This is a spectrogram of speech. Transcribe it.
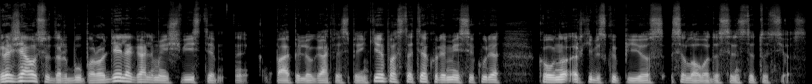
Gražiausių darbų parodėlę galima išvysti e, Papilio gatvės 5 pastate, kuriame įsikūrė Kauno arkiviskupijos Silovados institucijos.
